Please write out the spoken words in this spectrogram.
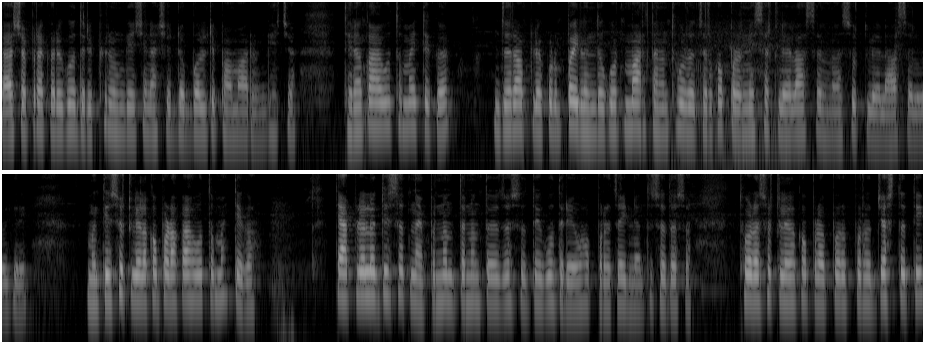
तर अशा प्रकारे गोदरी फिरून घ्यायची आणि अशी डबल टिपा मारून घ्यायच्या. त्यानं काय होतं माहिती आहे का जर आपल्याकडून पहिल्यांदा गोट मारताना थोडं जर कपडा निसटलेला असेल ना सुटलेला असेल वगैरे मग ते सुटलेला कपडा काय होतं माहिती आहे का? ते आपल्याला दिसत नाही पण नंतर नंतर जसं ते गोदरे वापरत जाईल ना तसं तसं थोडा सुटलेला कपडा परत परत जास्त ते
